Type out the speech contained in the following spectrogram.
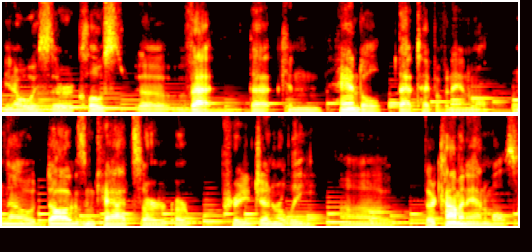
you know, is there a close uh, vet that can handle that type of an animal? Now, dogs and cats are, are pretty generally, uh, they're common animals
